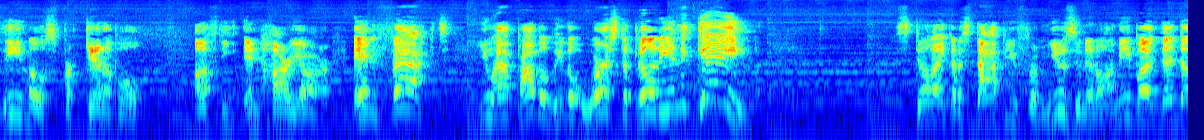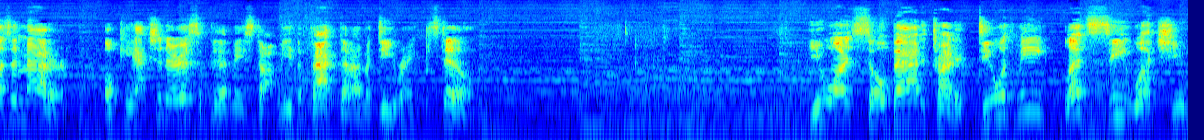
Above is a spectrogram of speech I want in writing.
the most forgettable of the Einherjar. In fact, you have probably the worst ability in the game. Still ain't gonna stop you from using it on me, but that doesn't matter. Okay, actually there is something that may stop me, the fact that I'm a D rank, but still. You wanted so bad to try to deal with me? Let's see what you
